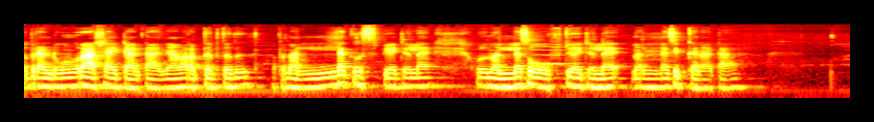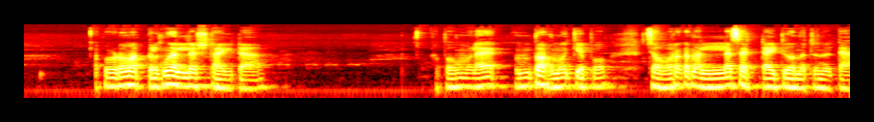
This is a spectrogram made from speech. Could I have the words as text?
അപ്പോൾ രണ്ട് മൂന്ന് പ്രാവശ്യമായിട്ടാണ് കേട്ടോ ഞാൻ വറുത്തെടുത്തത്. അപ്പോൾ നല്ല ക്രിസ്പി ആയിട്ടുള്ള ഒരു നല്ല സോഫ്റ്റ് ആയിട്ടുള്ള നല്ല ചിക്കനാട്ടാ അപ്പോൾ ഇവിടെ മക്കൾക്ക് നല്ല ഇഷ്ടമായിട്ടാ അപ്പോൾ നമ്മളെ ഒന്ന് തുറന്നു നോക്കിയപ്പോൾ ചോറൊക്കെ നല്ല സെറ്റായിട്ട് വന്നിട്ടുണ്ട് കേട്ടാ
